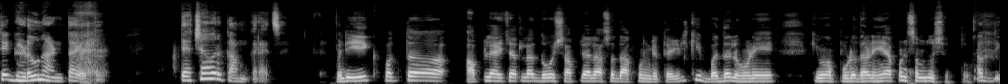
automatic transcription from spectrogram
ते घडवून आणता येतं. त्याच्यावर काम करायचं म्हणजे एक फक्त आपल्या ह्याच्यातला दोष आपल्याला असं दाखवून घेता येईल की बदल होणे किंवा पुढे जाणे हे आपण समजू शकतो. अगदी.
